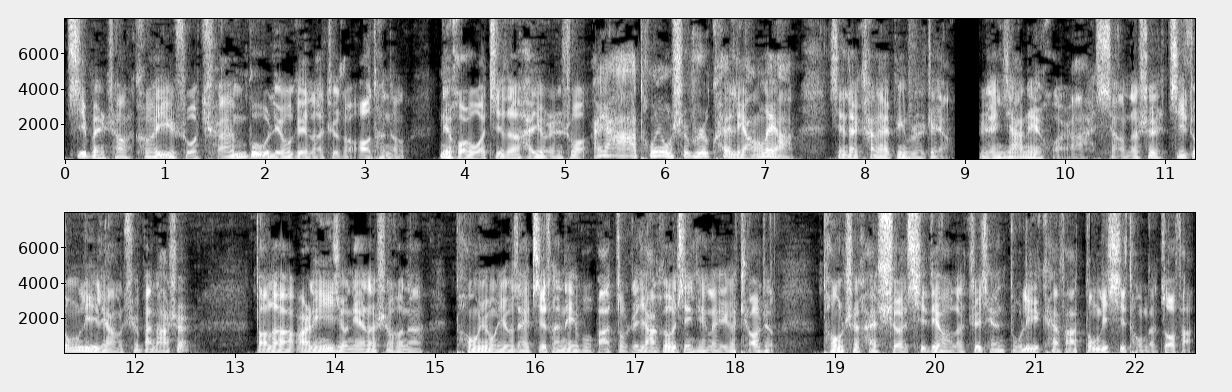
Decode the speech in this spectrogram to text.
基本上可以说全部留给了这个奥特能。那会儿我记得还有人说：“哎呀，通用是不是快凉了呀？”现在看来并不是这样，人家那会儿啊想的是集中力量去办大事儿。到了二零一九年的时候呢，通用又在集团内部把组织架构进行了一个调整，同时还舍弃掉了之前独立开发动力系统的做法，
